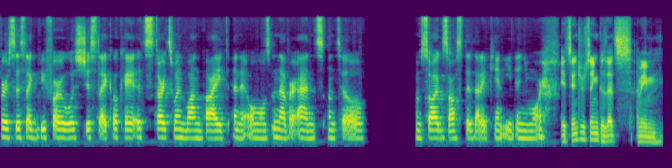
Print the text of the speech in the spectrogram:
Versus like before it was just like okay it starts when one bite and it almost never ends until i'm so exhausted that i can't eat anymore. It's interesting because that's i mean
